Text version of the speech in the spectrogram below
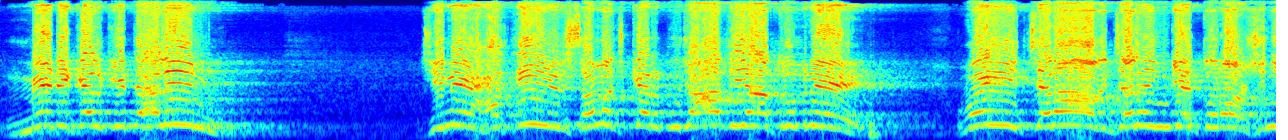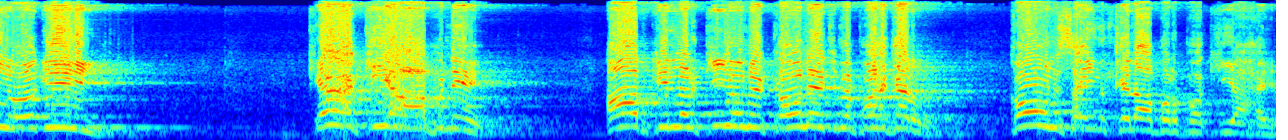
میڈیکل کی تعلیم، جنہیں حقیر سمجھ کر بجھا دیا تم نے، وہی چراغ جلیں گے تو روشنی ہوگی۔ کیا کیا آپ نے؟ آپ کی لڑکیوں نے کالج میں پڑھ کر کون سا انقلاب برپا کیا ہے؟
